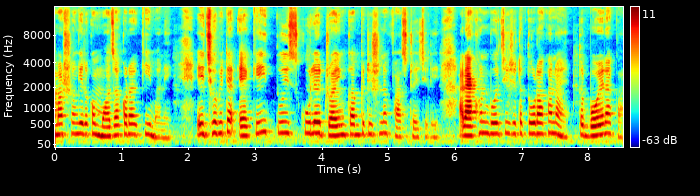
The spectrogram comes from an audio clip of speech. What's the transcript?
আমার সঙ্গে এরকম মজা করার কী মানে? এই ছবিটা একেই তুই স্কুলে ড্রয়িং কম্পিটিশনে ফার্স্ট হয়েছিলি, আর এখন বলছিস সেটা তোর আঁকা নয়, তোর বইয়ের আঁকা?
